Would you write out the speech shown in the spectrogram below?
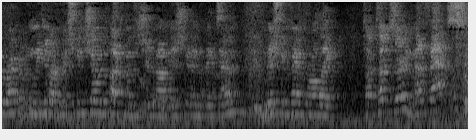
the record, when we did our Michigan show and talked a bunch of shit about Michigan and the Big Ten, the Michigan fans were all like, "Tuck, tuck, sir, you have facts. the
